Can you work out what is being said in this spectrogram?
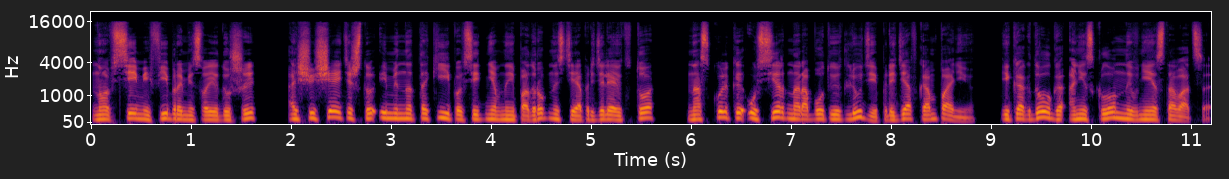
Но всеми фибрами своей души ощущаете, что именно такие повседневные подробности определяют то, насколько усердно работают люди, придя в компанию, и как долго они склонны в ней оставаться.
